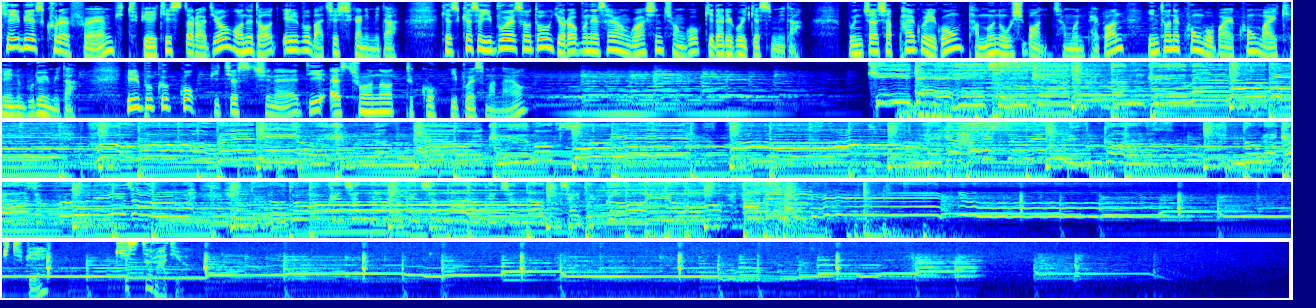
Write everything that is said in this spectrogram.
KBS 쿨 FM, 비투비의 키스 더 라디오 어느덧 1부 마칠 시간입니다. 계속해서 2부에서도 여러분의 사연과 신청곡 기다리고 있겠습니다. 문자샵 8910, 단문 50원, 장문 100원, 인터넷 콩, 모바일 콩, 마이케이는 무료입니다. 1부 끝곡 BTS 진의 The Astronaut 듣고 2부에서 만나요. 기대해 즐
